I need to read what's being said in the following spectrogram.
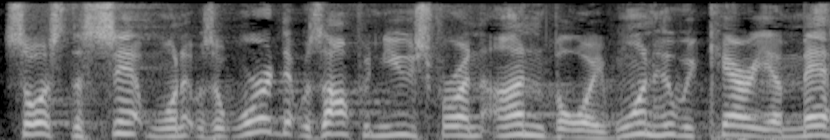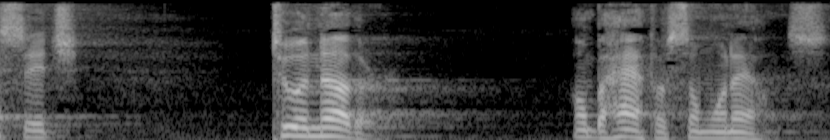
So it's the sent one. It was a word that was often used for an envoy, one who would carry a message to another on behalf of someone else.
